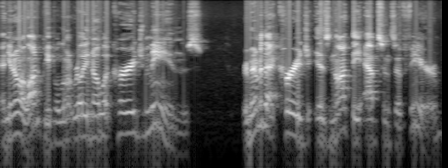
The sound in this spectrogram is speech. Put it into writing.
And you know, a lot of people don't really know what courage means. Remember that courage is not the absence of fear,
